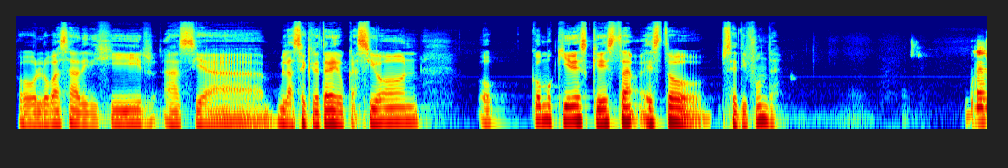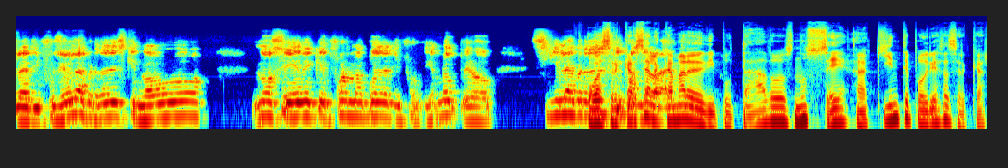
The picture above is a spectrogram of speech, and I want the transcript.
¿O lo vas a dirigir hacia la Secretaría de Educación? ¿O cómo quieres que esta, esto se difunda? Pues la difusión, la verdad es que no, no sé de qué forma pueda difundirlo, pero sí, la verdad ¿O es que acercarse a la Cámara de Diputados? No sé, ¿a quién te podrías acercar?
